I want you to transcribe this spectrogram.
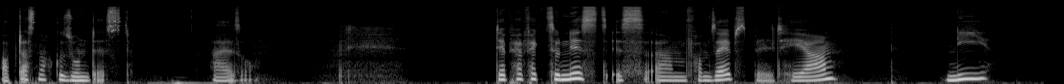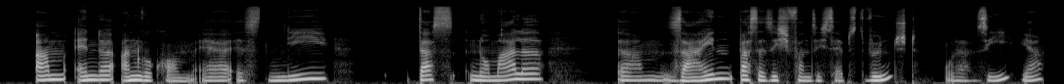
ob das noch gesund ist. Also, der Perfektionist ist ähm, vom Selbstbild her nie am Ende angekommen. Er ist nie das normale ähm, Sein, was er sich von sich selbst wünscht oder sie, ja.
